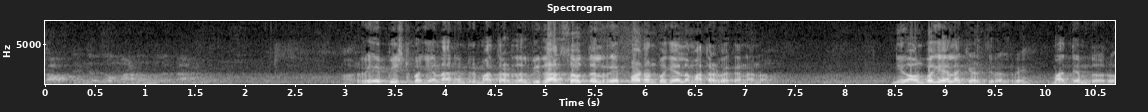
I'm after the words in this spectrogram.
ಶಾಪ್ ಹಿಂದುತ್ವ ಮಾಡೋ ಮೂಲಕ ರೇಪಿಸ್ಟ್ ಬಗ್ಗೆ ನಾನೇನ್ರಿ ಮಾತಾಡ್ದಲ್ಲಿ ವಿಧಾನಸೌಧದಲ್ಲಿ ರೇಪ್ ಮಾಡೋನ್ ಬಗ್ಗೆ ಎಲ್ಲ ಮಾತಾಡ್ಬೇಕಾ ನಾನು? ನೀವು ಅವನ ಬಗ್ಗೆ ಎಲ್ಲ ಕೇಳ್ತೀರಲ್ರಿ ಮಾಧ್ಯಮದವರು?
